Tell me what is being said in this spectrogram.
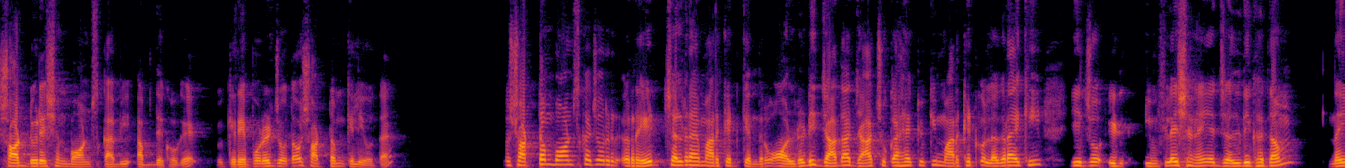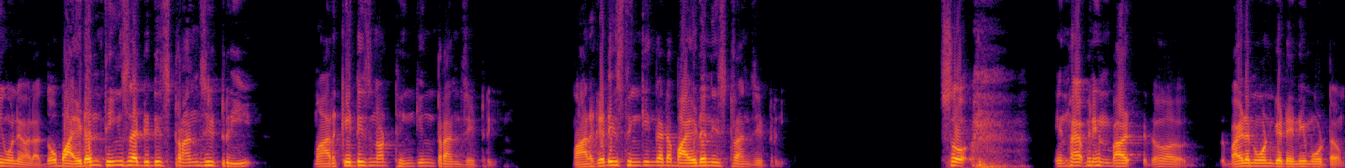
शॉर्ट ड्यूरेशन बॉन्ड्स का भी आप देखोगे, क्योंकि रेपो रेट जो होता है वो शॉर्ट टर्म के लिए होता है। तो शॉर्ट टर्म बॉन्ड्स का जो रेट चल रहा है मार्केट के अंदर, वो ऑलरेडी ज़्यादा जा चुका है, क्योंकि मार्केट को लग रहा है कि ये जो इन्फ्लेशन है, ये जल्दी खत्म नहीं होने वाला। Though Biden thinks that it is transitory market is not thinking transitory market is thinking that Biden is transitory so in my opinion, Biden won't get any more term.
